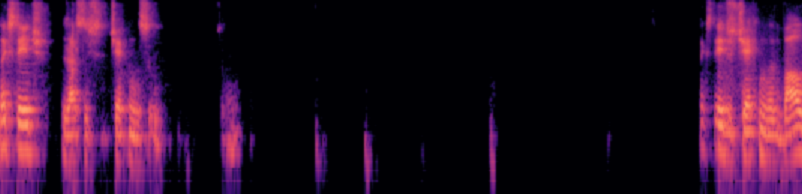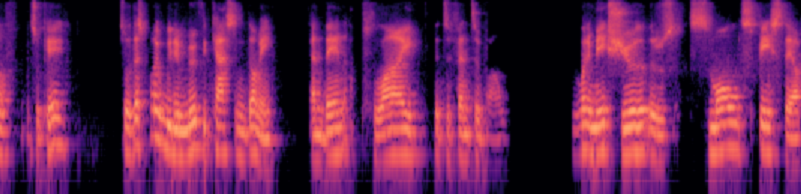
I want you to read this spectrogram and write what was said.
Next stage is actually checking the so, Next stage is checking that the valve is okay. So at this point, we remove the casting dummy and then apply the definitive valve. We want to make sure that there's small space there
